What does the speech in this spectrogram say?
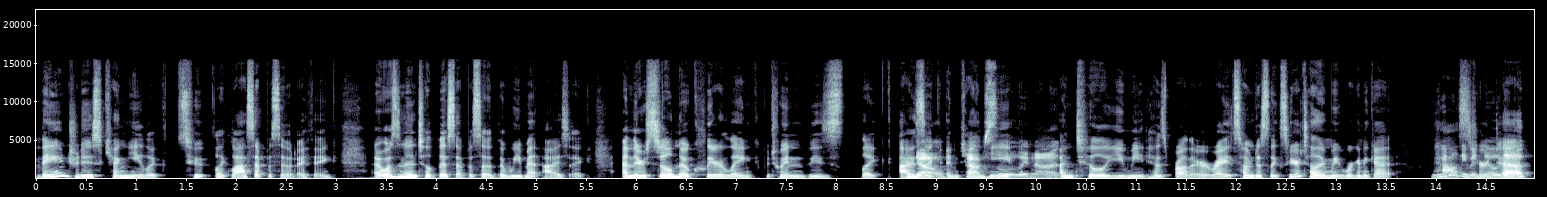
they introduced Kyunghee like to like last episode, I think, and it wasn't until this episode that we met Isaac, and there's still no clear link between these like Isaac no, and Kyunghee absolutely not. until you meet his brother, right? So I'm just like, so you're telling me we're gonna get we don't past even her know death? that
